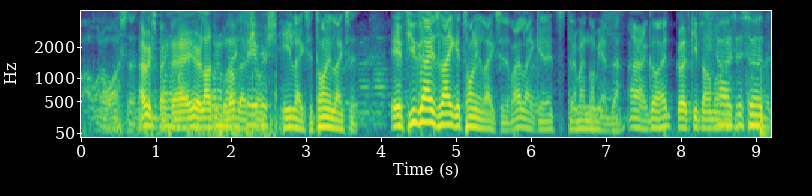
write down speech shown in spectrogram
Oh, I want to watch that. I respect One of that. I hear a lot of people love that show. sh- He likes it. Tony likes it. If you guys like it, Tony likes it. If I like it, it's tremendo mierda. All right, go ahead. Go ahead, keep on. No, it's, it's a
